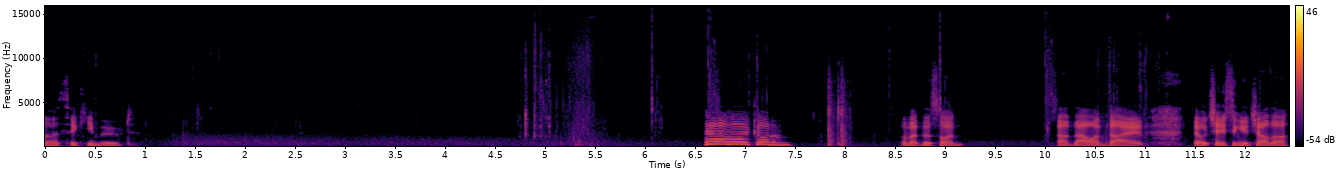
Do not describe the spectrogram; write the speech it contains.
Although I think he moved. Ah, got him. What about this one? That, that one died. They were chasing each other.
